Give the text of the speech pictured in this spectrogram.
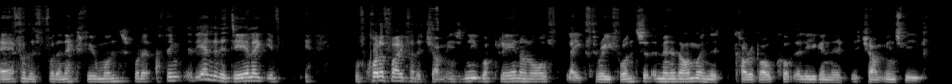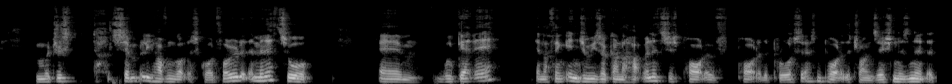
uh, for the for the next few months. But I think at the end of the day, like if we've qualified for the Champions League, we're playing on all like three fronts at the minute, on we? In the Carabao Cup, the league, and the, the Champions League, and we just simply haven't got the squad for it at the minute. So um, we'll get there. And I think injuries are going to happen. It's just part of part of the process and part of the transition, isn't it?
